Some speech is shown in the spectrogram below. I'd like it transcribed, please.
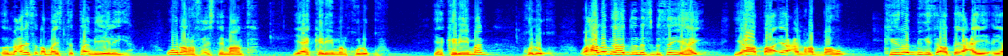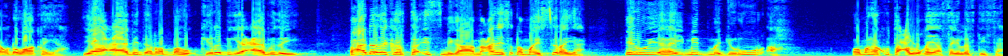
oo macnihiisa dhamaysta taam yeelaya. Uuna rafcistay maanta. Yaa kariiman khuluquhu. Yaa kariiman khuluquhu. Waxaa la mid hadduu nasbisan yahay yaa طaa'ican rabbahu kii rabbigiis aeecayay ayaan u dhawaaqaya. Yaa caabidan rabahu kii rabbiga caabudayey waxaa dhici karta ismiga macnihiisa dhammaystiraya inuu yahay mid majruur ah oo markaa ku tacaluqaya asaga laftiisa.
